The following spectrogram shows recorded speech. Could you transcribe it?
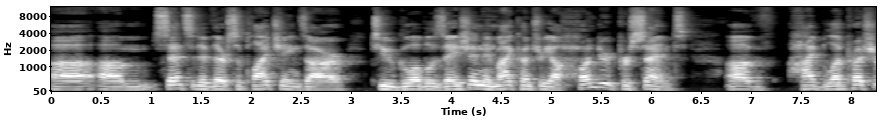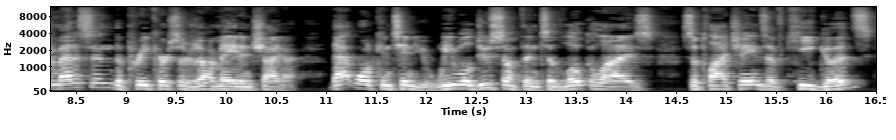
uh, um, sensitive their supply chains are to globalization. In my country, hundred percent of high blood pressure medicine, the precursors are made in China. That won't continue. We will do something to localize supply chains of key goods.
